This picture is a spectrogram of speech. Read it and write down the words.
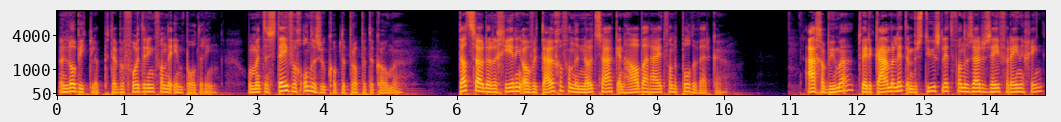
een lobbyclub ter bevordering van de inpoldering, om met een stevig onderzoek op de proppen te komen. Dat zou de regering overtuigen van de noodzaak en haalbaarheid van de polderwerken. Ager Buma, Tweede Kamerlid en bestuurslid van de Zuiderzeevereniging,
